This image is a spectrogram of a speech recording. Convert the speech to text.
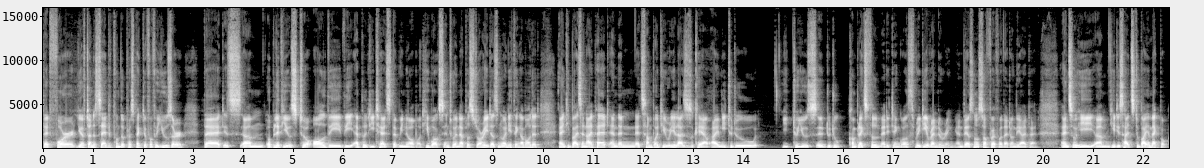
that for you have to understand it from the perspective of a user that is um, oblivious to all the the Apple details that we know about. He walks into an Apple store, he doesn't know anything about it, and he buys an iPad, and then at some point he realizes, okay, I, I need to do to use uh, to do complex film editing or 3D rendering, and there's no software for that on the iPad. And so he um, he decides to buy a MacBook.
